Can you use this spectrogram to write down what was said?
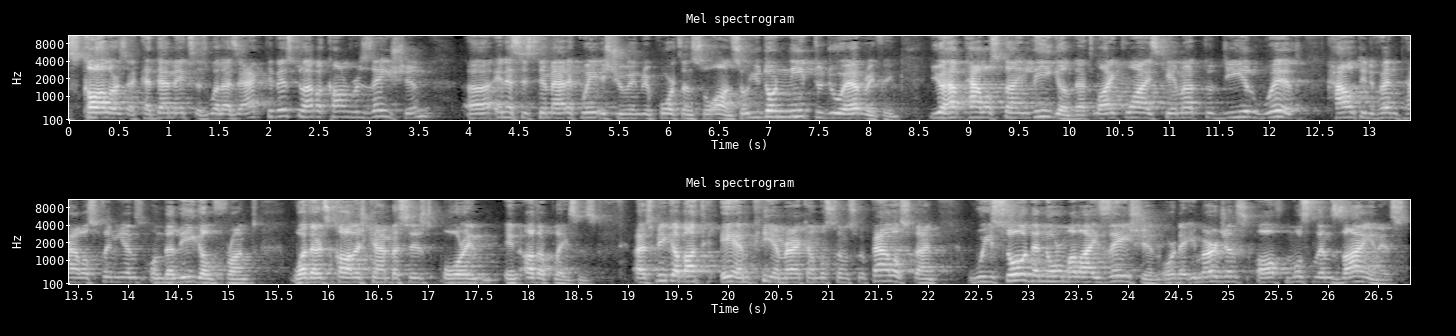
scholars, academics, as well as activists to have a conversation uh, in a systematic way, issuing reports and so on. So you don't need to do everything. You have Palestine Legal that likewise came out to deal with how to defend Palestinians on the legal front, whether it's college campuses or in, in other places. I speak about AMP, American Muslims for Palestine. We saw the normalization or the emergence of Muslim Zionists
